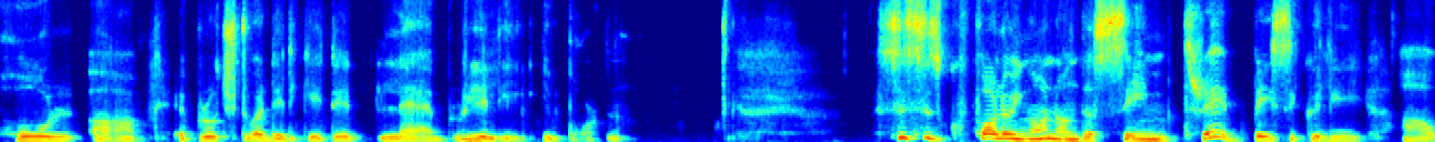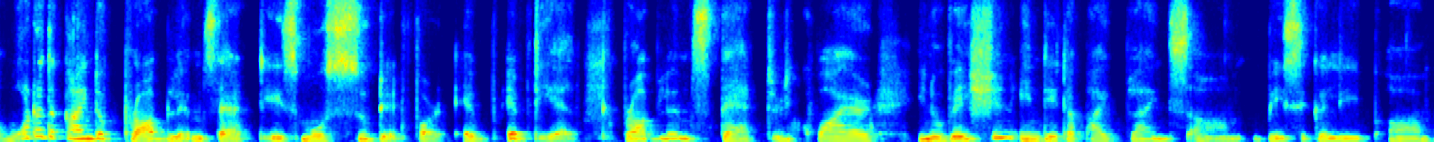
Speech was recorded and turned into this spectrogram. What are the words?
whole uh, approach to a dedicated lab really important this is following on on the same thread basically uh, what are the kind of problems that is most suited for fdl problems that require innovation in data pipelines um, basically um,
